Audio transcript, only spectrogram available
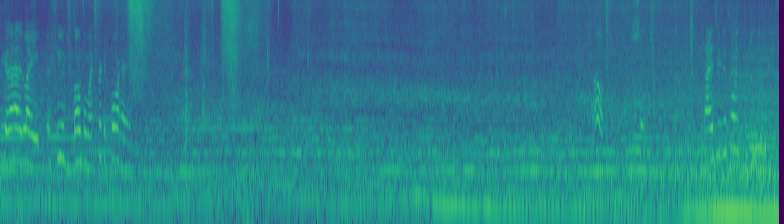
because I had like a huge bump on my freaking forehead. Oh, shit. I do this one?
